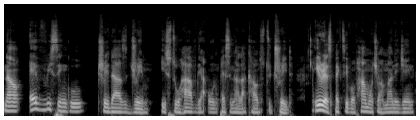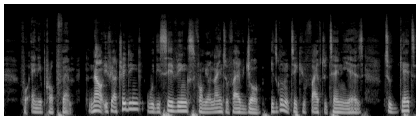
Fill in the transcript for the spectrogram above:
Now, every single trader's dream is to have their own personal account to trade, irrespective of how much you are managing for any prop firm. Now, if you are trading with the savings from your 9 to 5 job, it's going to take you 5 to 10 years to get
